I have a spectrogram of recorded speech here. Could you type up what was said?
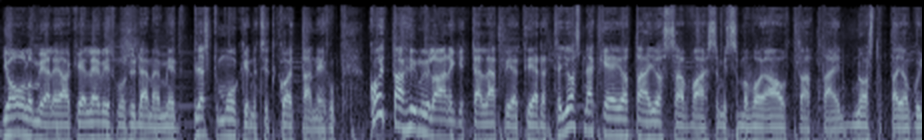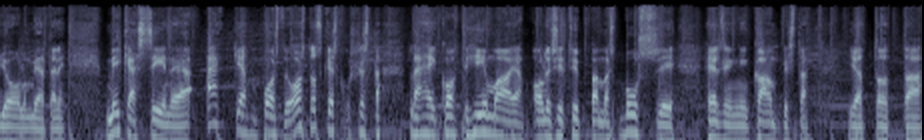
joulumieli oikein levis mun sydämeen. Mietin, pitäisikö muukin nyt sit koittaa niinku, koittaa hymyillä ainakin tän läpi ja tiedät, että jos näkee jotain jossain vaiheessa, missä mä voin auttaa tai nostattaa jonkun joulumieltä, niin mikä siinä? Ja äkkiä mä poistuin ostoskeskuksesta, lähdin kohti himaa ja olin sit hyppäämässä bussiin Helsingin kampista. Ja tota,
